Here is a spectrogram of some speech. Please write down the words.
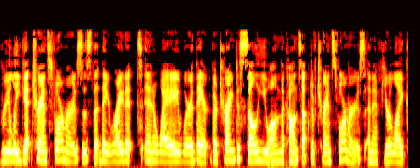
really get Transformers is that they write it in a way where they're they're trying to sell you on the concept of Transformers. And if you're like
